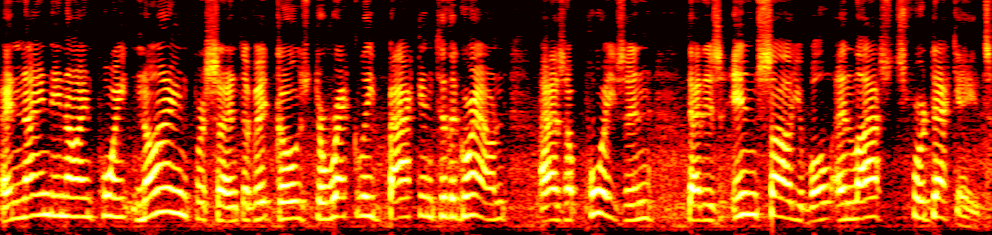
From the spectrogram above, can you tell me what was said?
and 99.9% of it goes directly back into the ground as a poison that is insoluble and lasts for decades.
